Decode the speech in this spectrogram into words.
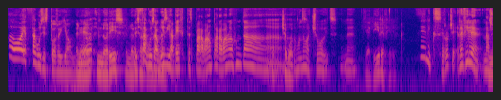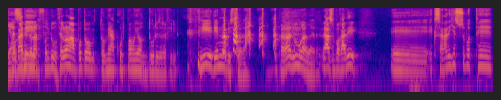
Ω, ε, θα ακούσεις τόσο για τον Ε, Μπέρκ. νο- Νωρίς, νωρίς Θα ακούσεις, ακόμα, ακούσεις ναι. για παίχτες παραπάνω, παραπάνω έχουν τα... Τσεποβιτς. Έχουν τα Ματσόποβιτς, ναι. Γιατί ρε φίλε. Δεν ξέρω. και- Ρε φίλε, να σου πω Μοιάζει κάτι. με τον αρφον του. Θέλω να πω το, το μea culpa μου για τον Τούρις, ρε φίλε. Τι, τι είναι να πεις τώρα. Καλά, δεν μου κάνουμε ρε. να σου πω κάτι. Ε, εξανά τύχες σου ποτέ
